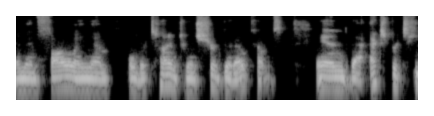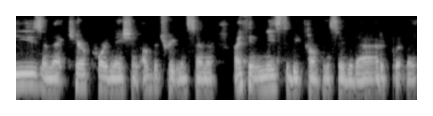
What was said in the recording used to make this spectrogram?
and then following them over time to ensure good outcomes. And that expertise and that care coordination of the treatment center, I think, needs to be compensated adequately.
